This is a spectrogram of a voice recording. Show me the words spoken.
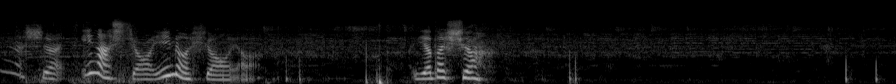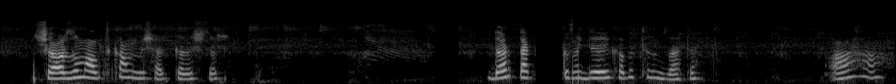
İn aşağı, in aşağı, in aşağıya. Yat aşağı. Şarjım altı kalmış arkadaşlar. 4 dakika videoyu kapatırım zaten. Aha.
